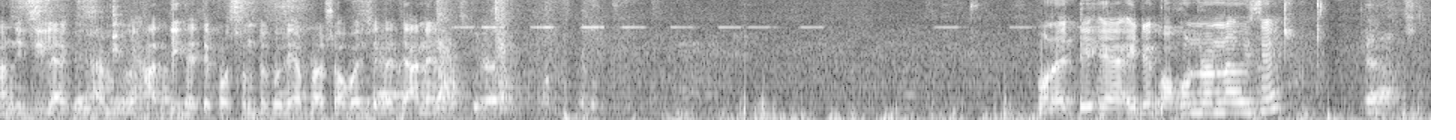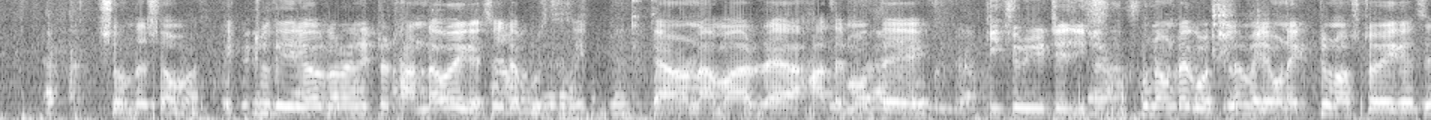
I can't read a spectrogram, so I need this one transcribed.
আনইজি লাগে। আমি হাত দিয়ে খাইতে পছন্দ করি, আপনারা সবাই সেটা জানেন। মনে এটা কখন রান্না হয়েছে? সন্ধ্যার সময়। একটু দেরি হওয়ার কারণে একটু ঠান্ডা হয়ে গেছে, এটা বুঝতেছি। কারণ আমার হাতের মধ্যে খিচুড়ির যে সুনামটা করছিলাম, এটা মানে একটু নষ্ট হয়ে গেছে,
